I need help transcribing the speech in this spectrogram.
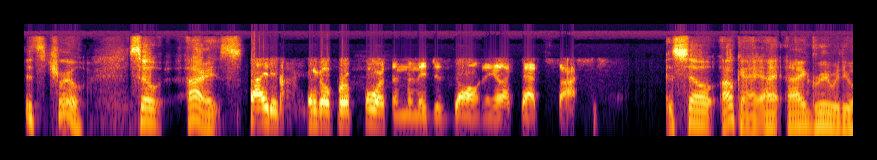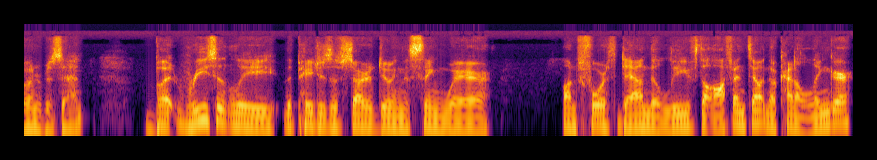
It's true. So, all right. Excited, going to go for a fourth, and then they just don't, and you're like, "That sucks." So, okay, I, I agree with you 100%. But recently, the pages have started doing this thing where on fourth down, they'll leave the offense out and they'll kind of linger.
